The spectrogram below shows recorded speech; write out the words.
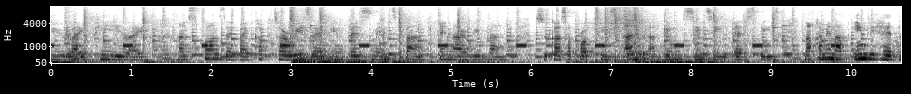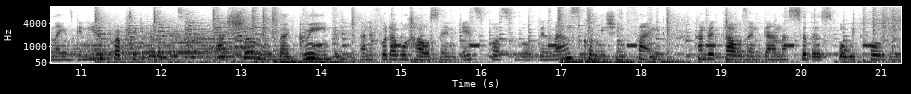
to you by PE Life and sponsored by Capital Reserve Investment Bank, NRV Bank, Sukasa Properties and Adum City Estate. Now coming up in the headlines, Ghanaian property developers are showing that green and affordable housing is possible. The Lands Commission fined 100,000 Ghana cedis for withholding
